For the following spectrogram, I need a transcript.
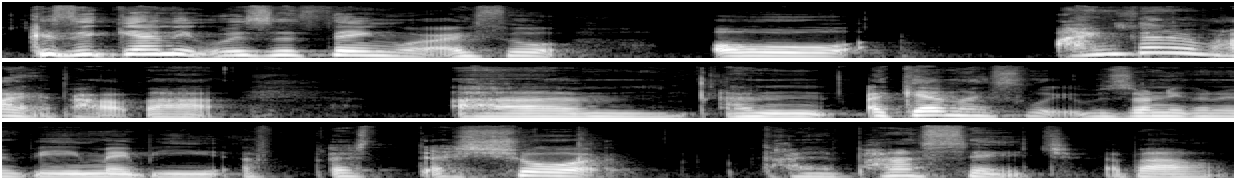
Because again, it was a thing where I thought, oh, I'm going to write about that. Um, and again, I thought it was only going to be maybe a, a, a short kind of passage about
